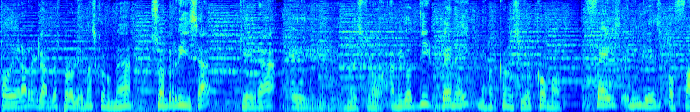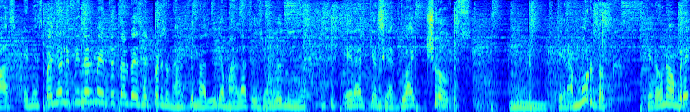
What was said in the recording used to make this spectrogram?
poder arreglar los problemas con una sonrisa, que era eh, nuestro amigo Dick Benedict, mejor conocido como Face en inglés o Faz en español. Y finalmente, tal vez el personaje que más le llamaba la atención a los niños era el que hacía Dwight Schultz, mm, que era Murdoch, que era un hombre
